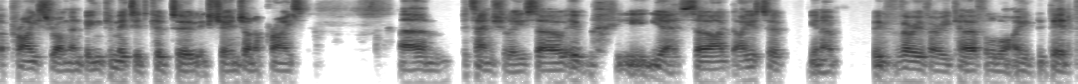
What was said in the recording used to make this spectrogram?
a price wrong and been committed to exchange on a price um, potentially. So it, yeah. So I, I used to, you know, be very very careful what I did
